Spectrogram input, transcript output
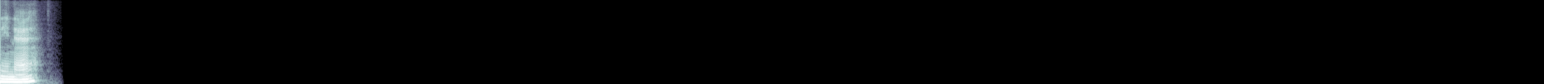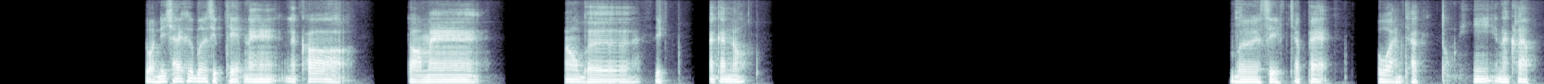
นี่นะ ส่วนที่ใช้คือเบอร์สิบเจ็ดนะฮะ แล้วก็ต่อมา เอาเบอร์สิบแล้วกันเนาะเบอร์สิบจะแปะส่วนจากตรงนี้นะครับ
